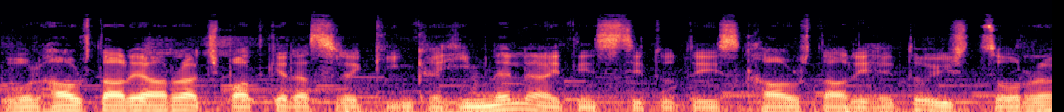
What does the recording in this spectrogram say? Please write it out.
որ 100 տարի առաջ պատկերացրեք ինքը հիմնել է այդ ինստիտուտը, իսկ 100 տարի հետո իր ծորը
